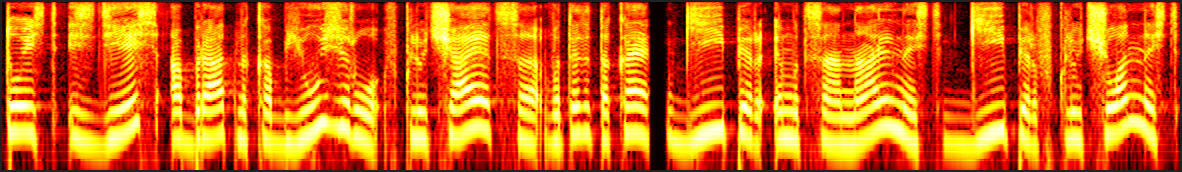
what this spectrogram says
То есть здесь обратно к абьюзеру включается вот эта такая гиперэмоциональность, гипервключенность,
